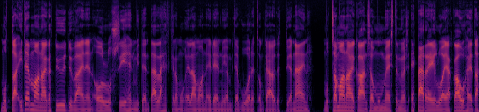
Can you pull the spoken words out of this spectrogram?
Mutta itse mä oon aika tyytyväinen ollut siihen, miten tällä hetkellä mun elämä on edennyt ja miten vuodet on käytetty ja näin. Mutta samaan aikaan se on mun mielestä myös epäreilua ja kauheita,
